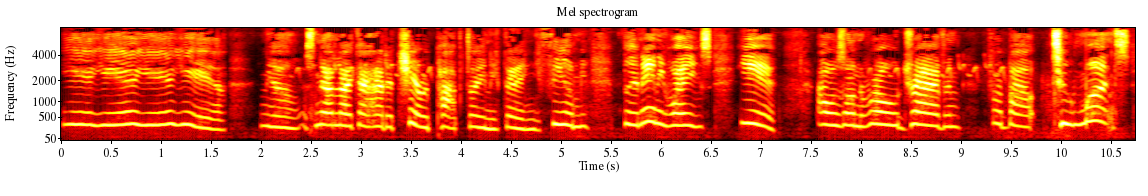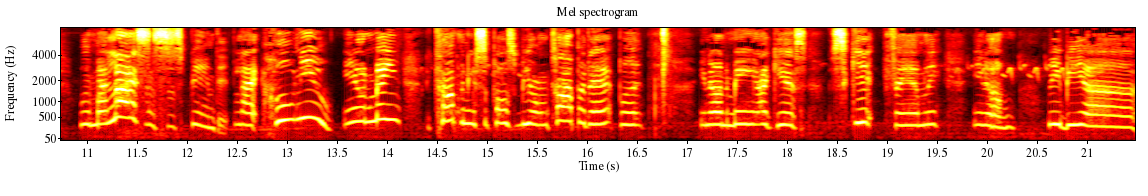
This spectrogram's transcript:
yeah, yeah, yeah, yeah. Know, it's not like I had a cherry popped or anything, you feel me? But anyways, yeah, I was on the road driving for about two months with my license suspended. Like, who knew? You know what I mean? The company's supposed to be on top of that, but, you know what I mean? I guess Skip family, you know, we be, uh,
